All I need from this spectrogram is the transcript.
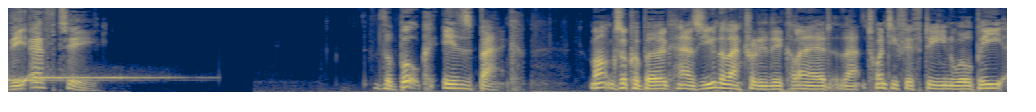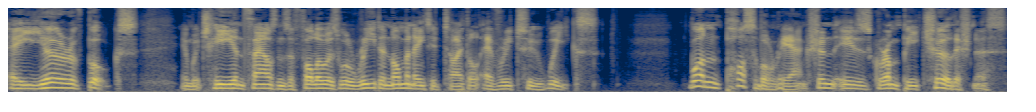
The FT. The book is back. Mark Zuckerberg has unilaterally declared that 2015 will be a year of books, in which he and thousands of followers will read a nominated title every two weeks. One possible reaction is grumpy churlishness,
